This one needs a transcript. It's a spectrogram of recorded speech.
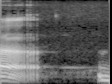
uh,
